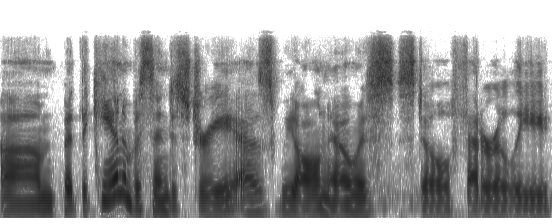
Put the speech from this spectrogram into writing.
um, but the cannabis industry, as we all know, is still federally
